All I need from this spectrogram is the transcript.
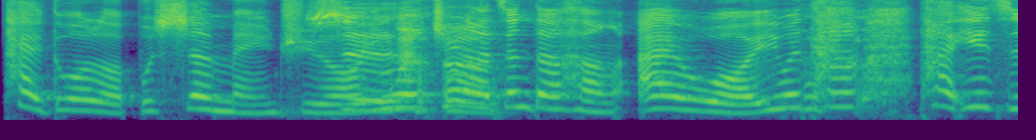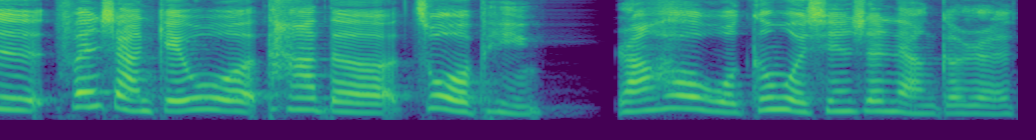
太多了，不胜枚举哦。因为君儿真的很爱我，因为他他 一直分享给我他的作品，然后我跟我先生两个人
